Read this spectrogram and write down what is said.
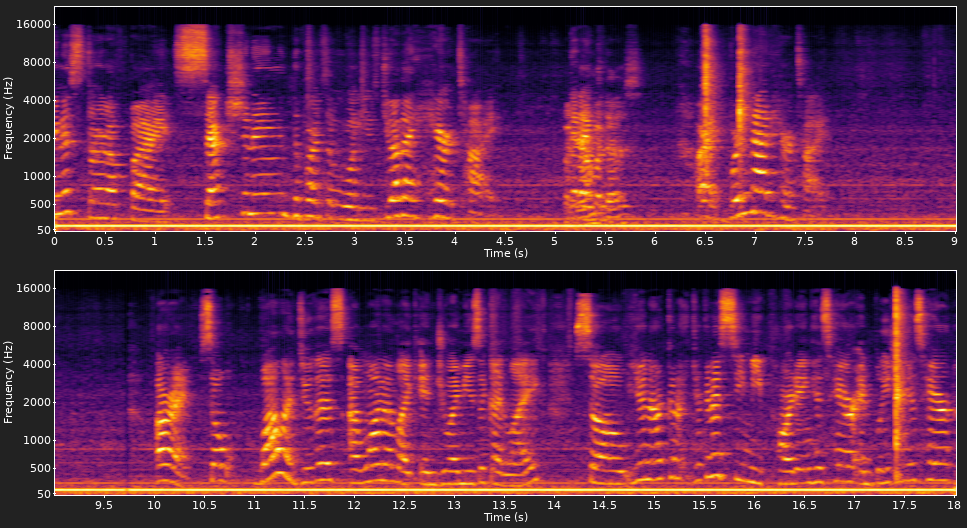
All right, we're gonna start off by sectioning the parts that we want to use. Do you have a hair tie? My That I grandma did. does. All right, bring that hair tie. All right, so while I do this, I want to like enjoy music I like. So you're not gonna you're gonna see me parting his hair and bleaching his hair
